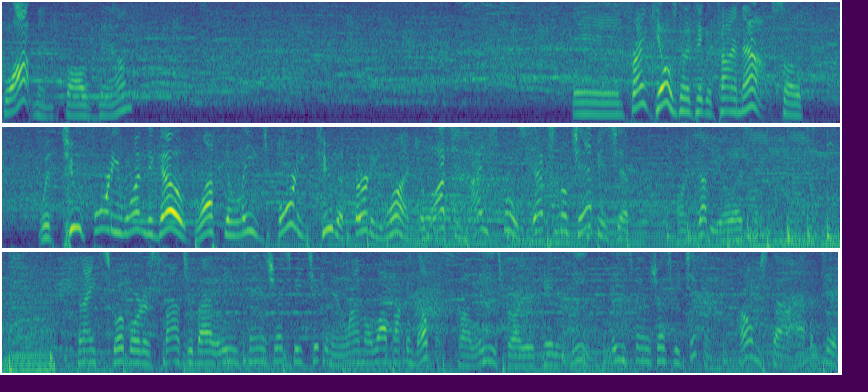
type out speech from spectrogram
Quatman falls down. And Frank Hill is going to take a timeout. So with 241 to go, Bluffton leads 42 to 31. You're watching high school sectional championship on WOSN. Tonight's scoreboard is sponsored by Lee's Famous Recipe Chicken in Lima, Wapak, and Delphos. Call Lee's for all your catering needs. Lee's Famous Recipe Chicken, home style, happens here.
